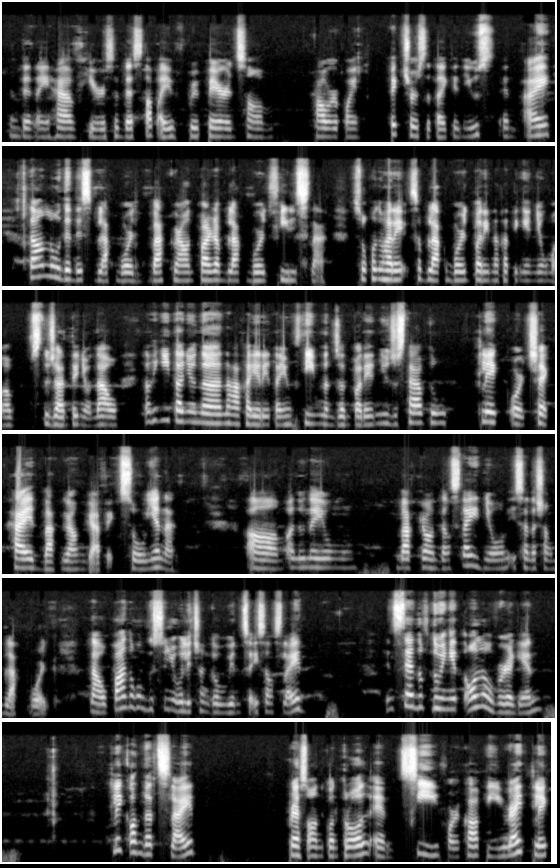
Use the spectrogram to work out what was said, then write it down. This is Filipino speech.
And then I have here sa desktop, I've prepared some PowerPoint pictures that I can use. And I downloaded this Blackboard background para Blackboard feels na. So, kunwari, sa Blackboard pa rin nakatingin yung mga estudyante nyo. Now, nakikita nyo na nakakairita yung theme nandyan pa rin. You just have to click or check hide background graphics. So, yan na. Um, ano na yung background ng slide nyo, isa na siyang Blackboard. Now, paano kung gusto nyo ulit siyang gawin sa isang slide? Instead of doing it all over again, click on that slide, press on Control and C for copy, right-click,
